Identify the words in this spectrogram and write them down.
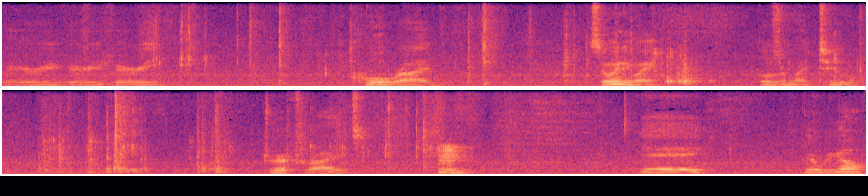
very, very, very cool ride. So anyway, those are my two drift rides. Yay! There we go.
